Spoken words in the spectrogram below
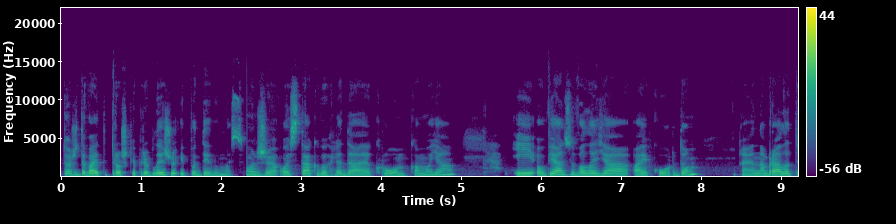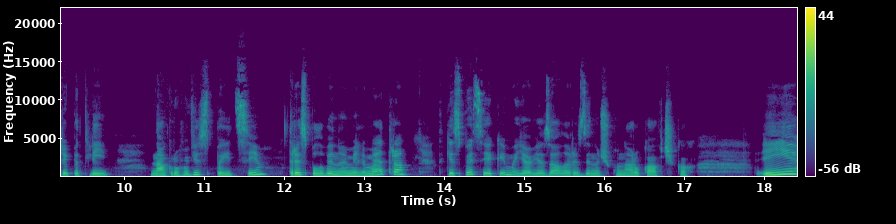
Тож, давайте трошки приближу і подивимось. Отже, ось так виглядає кромка моя. І обв'язувала я айкордом. Е, Набрала 3 петлі на кругові спиці 3,5 мм. Такі спиці, якими я в'язала резиночку на рукавчиках. І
